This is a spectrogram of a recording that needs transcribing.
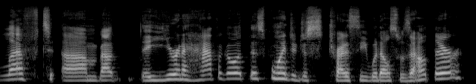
left um, about a year and a half ago at this point to just try to see what else was out there.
